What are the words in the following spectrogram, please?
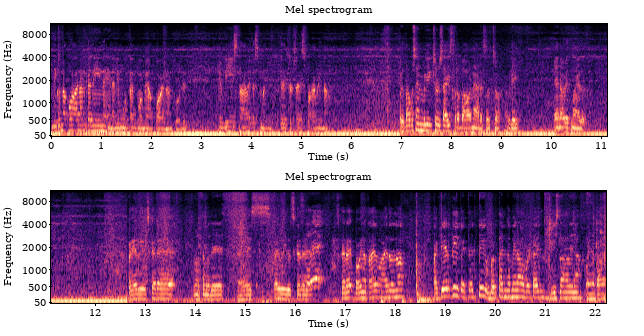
Hindi ko nakuhanan kanina eh. Nalimutan ko mamaya kuhanan ko ulit. May bihis na kami, tapos mag-exercise pa kami, no? Pagkatapos namin mag-exercise, trabaho na alas 8, okay? Yan ulit mga idol. Pero, kare. Kamusta mo des? Yes, pero, kare. Kare! Kare, bawi na tayo mga idol, no? 5.30, 5.30. Overtime kami na, overtime. Bihis lang kami na. Pawin na tayo.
